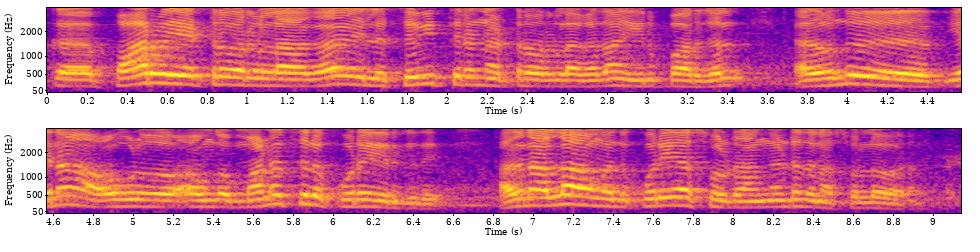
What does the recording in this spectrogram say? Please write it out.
க- பார்வையற்றவர்களாக இல்லை செவித்திறனற்றவர்களாக தான் இருப்பார்கள். அது வந்து ஏன்னா அவ்வளோ அவங்க மனசில் குறை இருக்குது. அதனால தான் அவங்க அந்த குறையாக சொல்கிறாங்கன்றதை நான் சொல்ல வரேன்.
